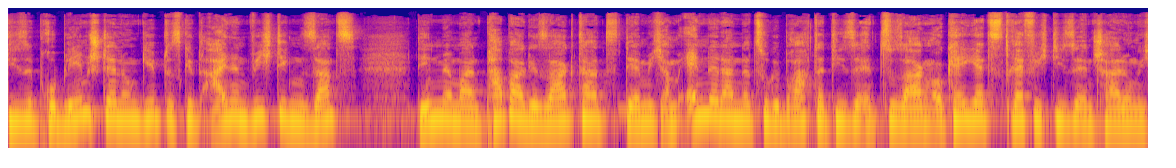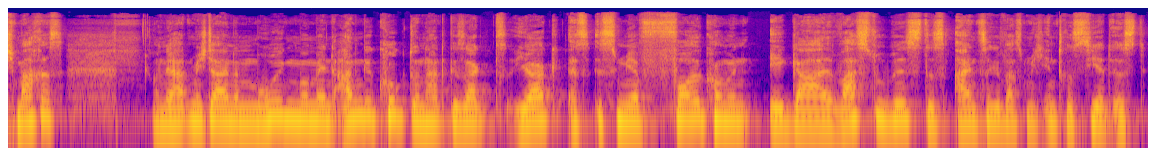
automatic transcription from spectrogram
diese Problemstellung gibt. Es gibt einen wichtigen Satz, den mir mein Papa gesagt hat, der mich am Ende dann dazu gebracht hat, diese zu sagen, okay, jetzt treffe ich diese Entscheidung, ich mache es. Und er hat mich da in einem ruhigen Moment angeguckt und hat gesagt, Jörg, es ist mir vollkommen egal, was du bist. Das Einzige, was mich interessiert, ist,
